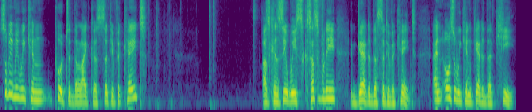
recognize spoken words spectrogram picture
So maybe we can put the like a certificate as you can see, we successfully get the certificate. and also we can get the key.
